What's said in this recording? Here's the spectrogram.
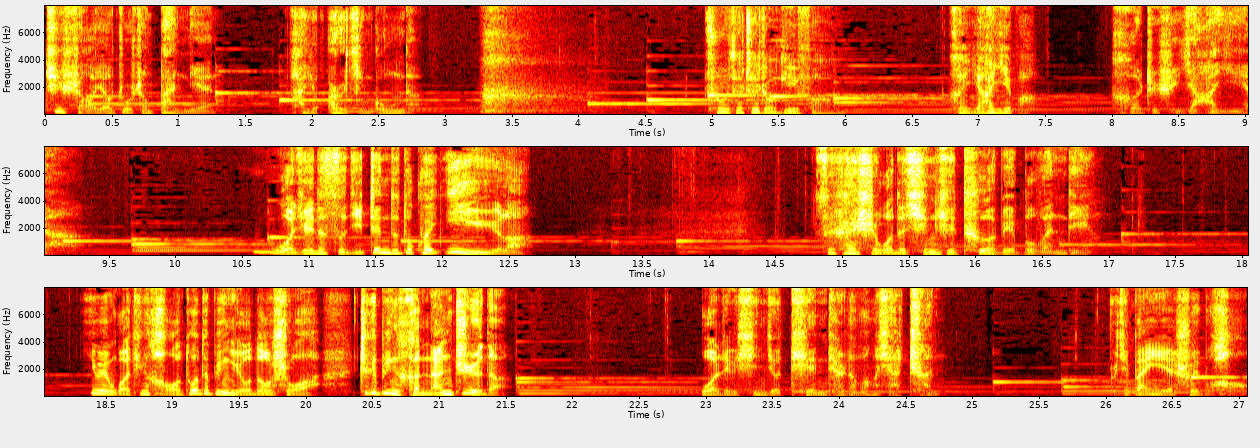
至少要住上半年，还有二进宫的。住在这种地方，很压抑吧？何止是压抑啊！我觉得自己真的都快抑郁了。最开始我的情绪特别不稳定，因为我听好多的病友都说这个病很难治的，我这个心就天天的往下沉，而且半夜也睡不好，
